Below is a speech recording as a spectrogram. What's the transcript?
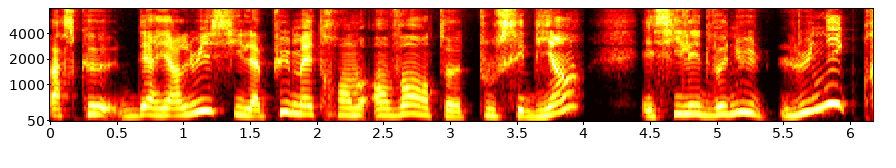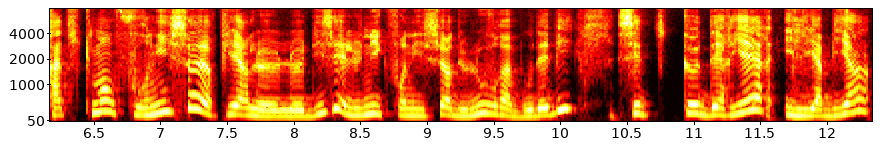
Parce que derrière lui, s'il a pu mettre en, vente tous ses biens, Et s'il est devenu l'unique pratiquement fournisseur, Pierre le, disait, l'unique fournisseur du Louvre à Abu Dhabi, c'est que derrière, il y a bien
